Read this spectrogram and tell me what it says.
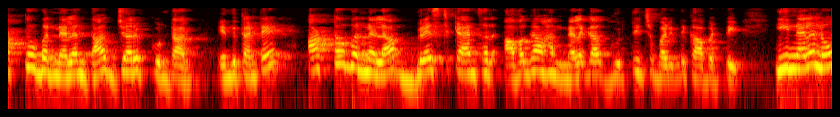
అక్టోబర్ నెలంతా జరుపుకుంటారు. ఎందుకంటే అక్టోబర్ నెల బ్రెస్ట్ క్యాన్సర్ అవగాహన నెలగా గుర్తించబడింది కాబట్టి ఈ నెలలో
